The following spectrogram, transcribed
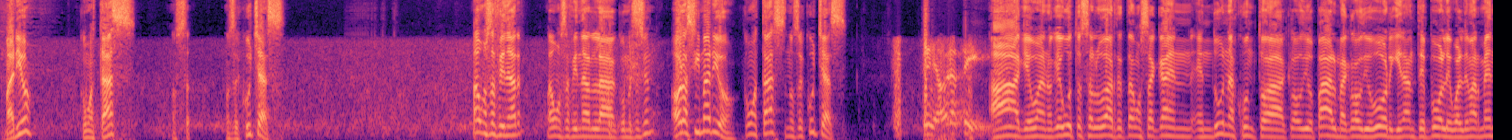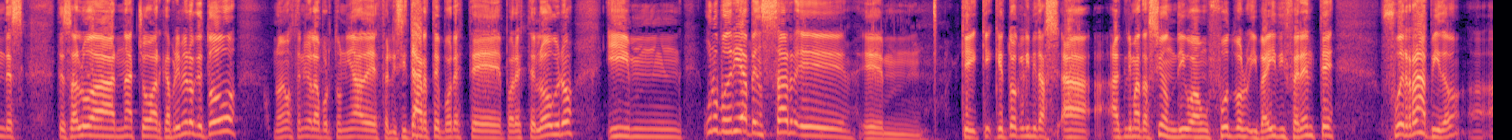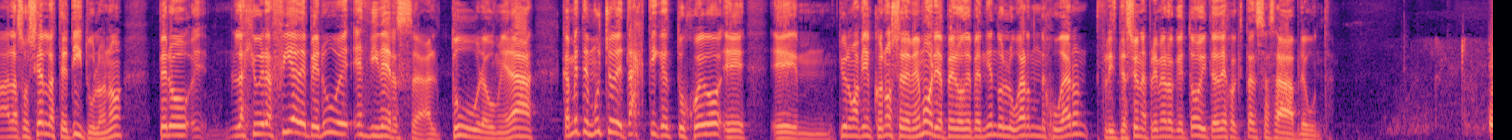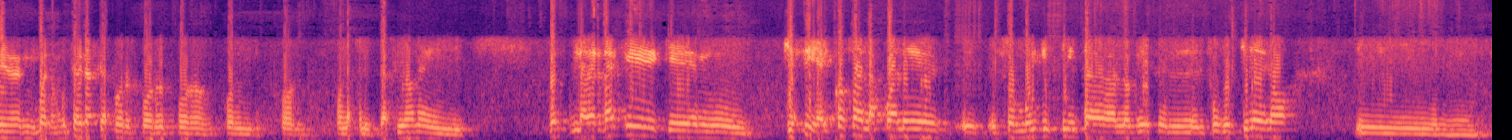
Mario, ¿cómo estás? ¿Nos, escuchas? Vamos a afinar, vamos a afinar la conversación. Ahora sí, Mario, ¿cómo estás? ¿Nos escuchas? Sí, ahora sí. Ah, qué bueno, qué gusto saludarte. Estamos acá en, Dunas junto a Claudio Palma, Claudio Borghi, Dante Pole, Waldemar Méndez. Te saluda Nacho Barca. Primero que todo, no hemos tenido la oportunidad de felicitarte por este, por este logro. Y mm, uno podría pensar eh, em, que, tu aclimatación, digo, a un fútbol y país diferente fue rápido al asociarlo a este título, ¿no? Pero eh, la geografía de Perú es, diversa, altura, humedad. Cambiaste mucho de táctica en tu juego, eh, em, que uno más bien conoce de memoria, pero dependiendo del lugar donde jugaron, felicitaciones primero que todo y te dejo extensa esa pregunta. Eh, bueno, muchas gracias por, por, por, por, las felicitaciones y pues, la verdad que, que, sí, hay cosas en las cuales eh, son muy distintas a lo que es el, fútbol chileno y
